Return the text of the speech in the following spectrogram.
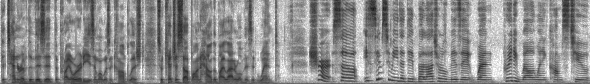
the tenor of the visit, the priorities, and what was accomplished. So catch us up on how the bilateral visit went. Sure. So it seems to me that the bilateral visit went pretty well when it comes to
